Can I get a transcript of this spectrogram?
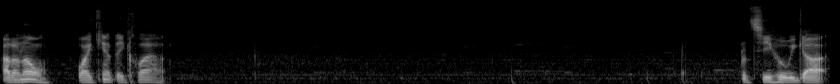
I don't know. Why can't they clap? Let's see who we got.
